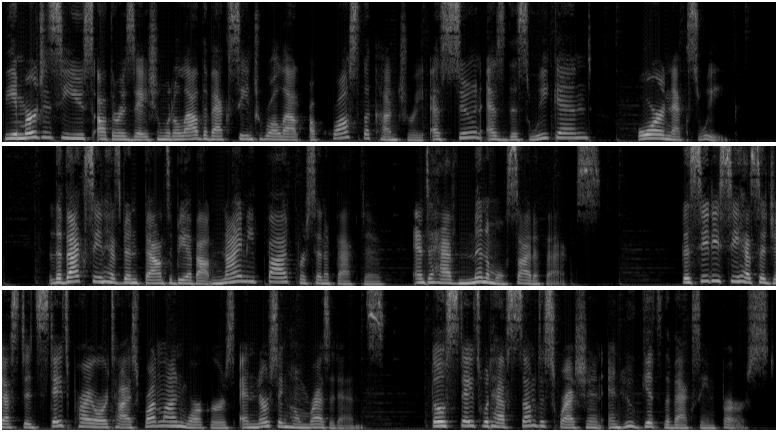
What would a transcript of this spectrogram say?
the emergency use authorization would allow the vaccine to roll out across the country as soon as this weekend or next week. The vaccine has been found to be about 95% effective and to have minimal side effects. The CDC has suggested states prioritize frontline workers and nursing home residents. Those states would have some discretion in who gets the vaccine first.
